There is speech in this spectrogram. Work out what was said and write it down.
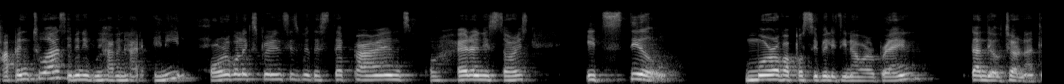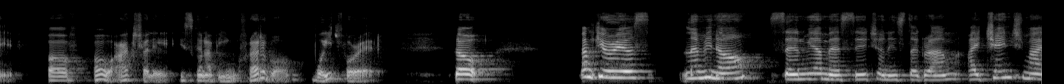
happened to us, even if we haven't had any horrible experiences with the step parents or heard any stories, it's still more of a possibility in our brain than the alternative of, oh, actually, it's going to be incredible. Wait for it. So I'm curious. Let me know. Send me a message on Instagram. I changed my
